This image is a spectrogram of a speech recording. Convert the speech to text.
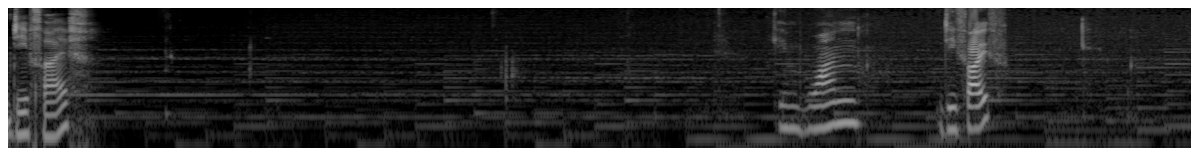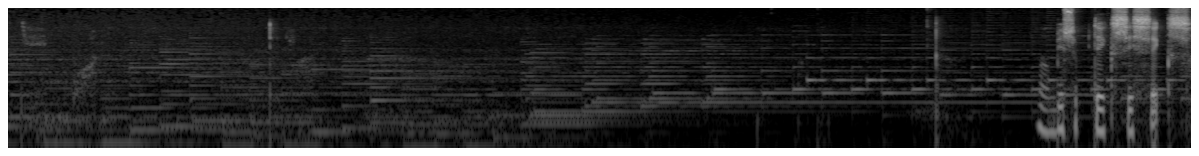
d5. Game one, d5. Well, bishop takes c6.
